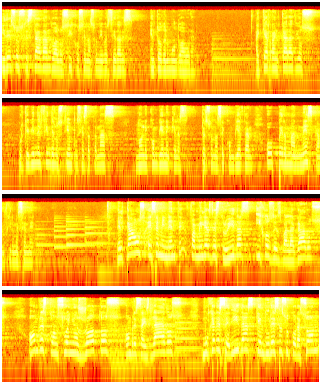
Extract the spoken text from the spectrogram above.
Y de eso se está dando a los hijos en las universidades en todo el mundo ahora. Hay que arrancar a Dios, porque viene el fin de los tiempos y a Satanás no le conviene que las personas se conviertan o permanezcan firmes en él. El caos es eminente, familias destruidas, hijos desbalagados, hombres con sueños rotos, hombres aislados, mujeres heridas que endurecen su corazón,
